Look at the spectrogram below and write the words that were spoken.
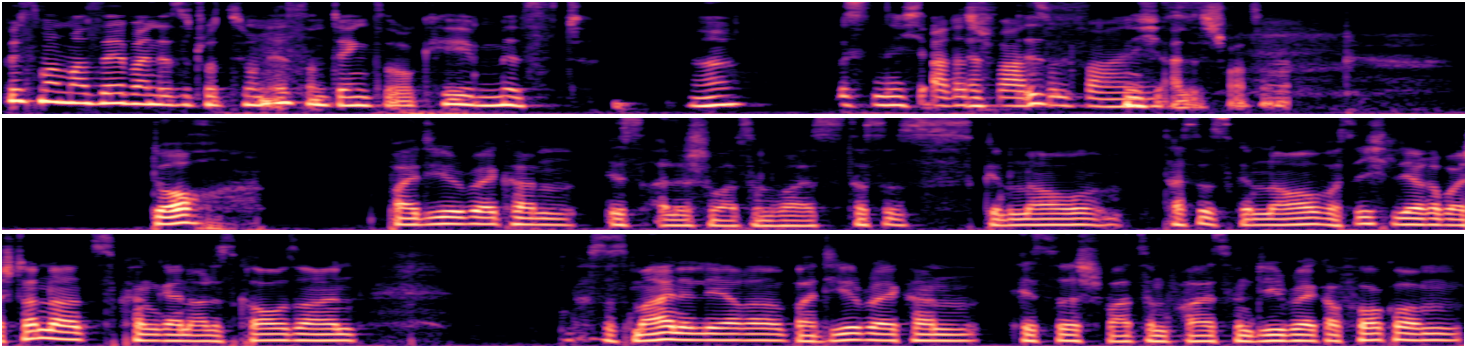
bis man mal selber in der Situation ist und denkt so, okay, Mist. Ne? Ist nicht alles das schwarz und weiß. Nicht alles schwarz und weiß. Doch, bei Dealbreakern ist alles schwarz und weiß. Das ist genau, das ist genau, was ich lehre bei Standards. Kann gerne alles grau sein. Das ist meine Lehre. Bei Dealbreakern ist es schwarz und weiß. Wenn Dealbreaker vorkommen,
